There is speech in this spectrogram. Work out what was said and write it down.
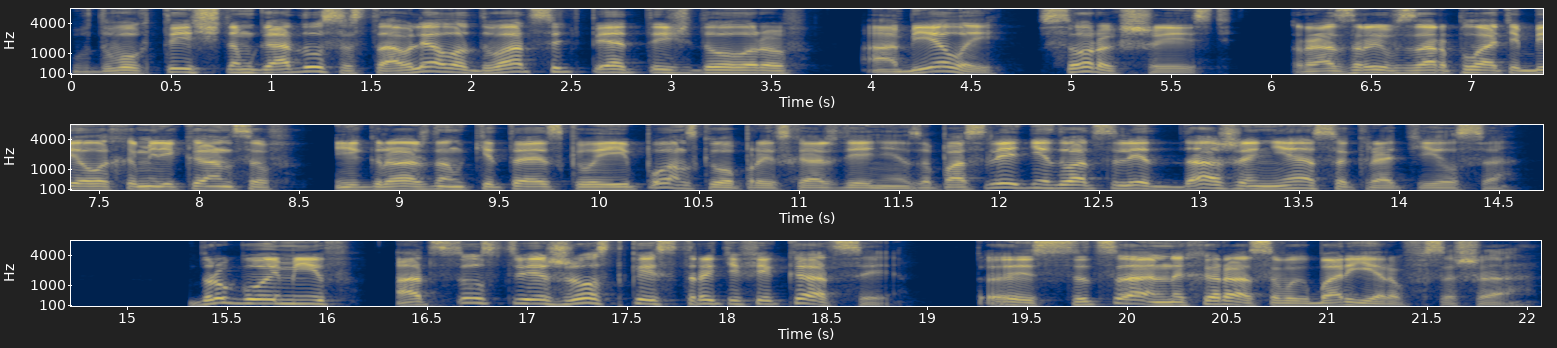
в 2000 году составляла 25 тысяч долларов, а белой 46. Разрыв в зарплате белых американцев и граждан китайского и японского происхождения за последние 20 лет даже не сократился. Другой миф отсутствие жесткой стратификации, то есть социальных и расовых барьеров в США.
